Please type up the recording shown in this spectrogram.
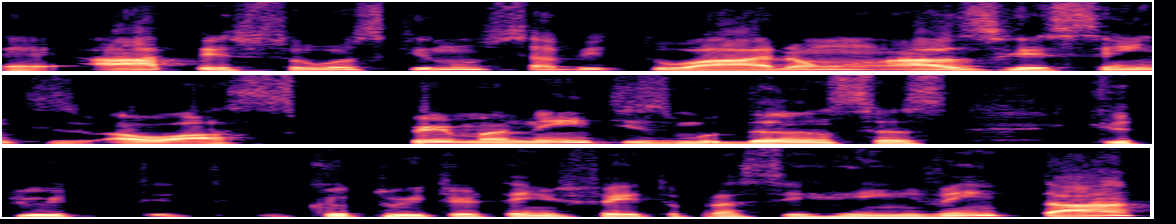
é, há pessoas que não se habituaram às recentes, às permanentes mudanças que o Twitter, que o Twitter tem feito para se reinventar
